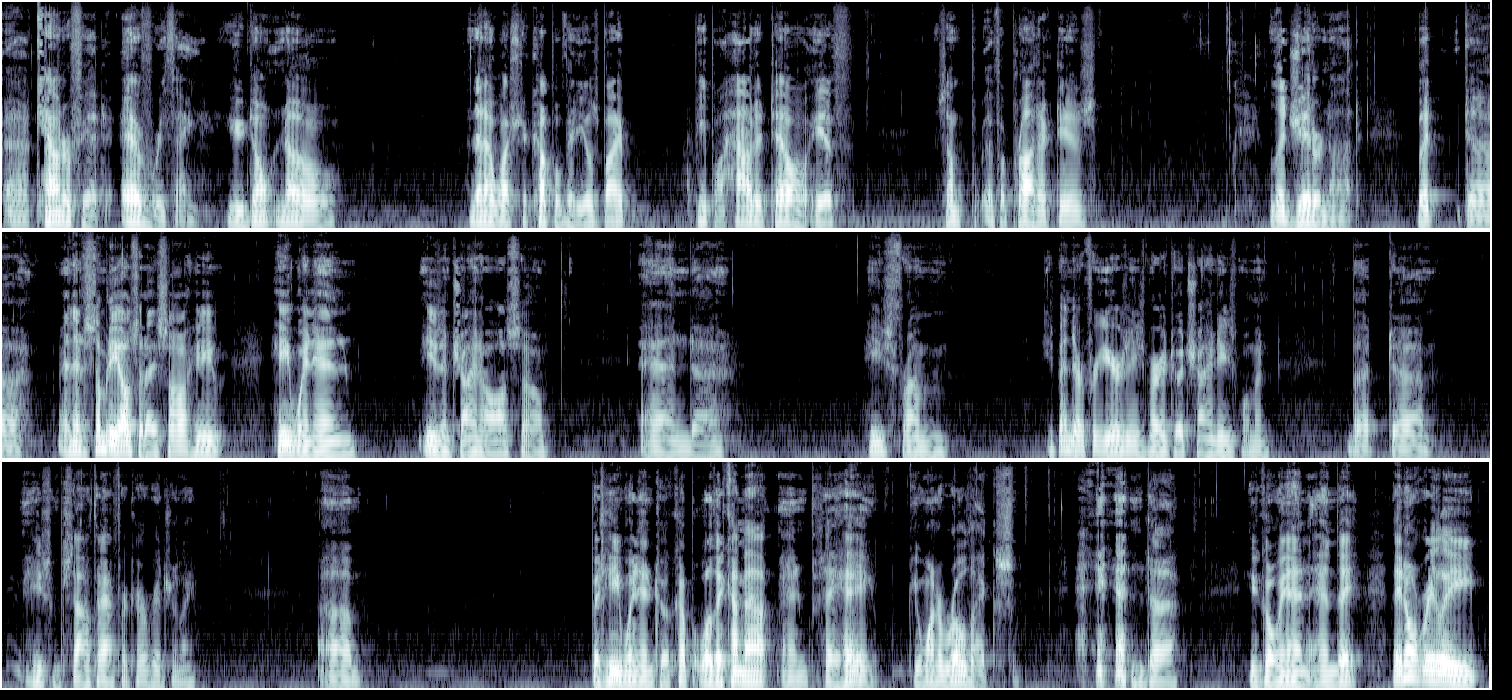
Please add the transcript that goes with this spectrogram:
uh, counterfeit everything you don't know and then i watched a couple videos by people how to tell if some if a product is legit or not but uh, and then somebody else that I saw, he he went in. He's in China also, and uh, he's from. He's been there for years, and he's married to a Chinese woman, but uh, he's from South Africa originally. Um, but he went into a couple. Well, they come out and say, "Hey, you want a Rolex?" and uh, you go in, and they they don't really,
